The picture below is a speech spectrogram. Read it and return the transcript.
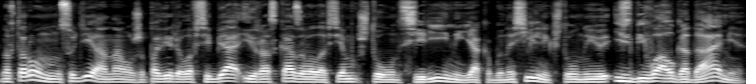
На втором суде она уже поверила в себя и рассказывала всем, что он серийный якобы насильник, что он ее избивал годами.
